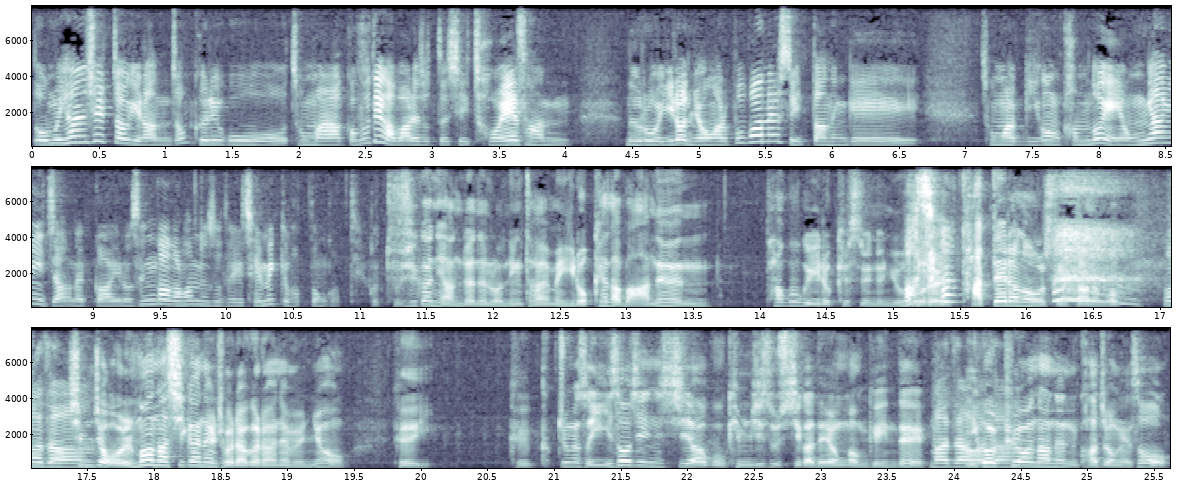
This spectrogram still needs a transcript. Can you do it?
너무 현실적이라는 점 그리고 정말 아까 후디가 말해줬듯이 저예산으로 이런 영화를 뽑아낼 수 있다는 게 정말 이건 감독의 역량이지 않을까 이런 생각을 하면서 되게 재밌게 봤던 것 같아요. 그러니까 두 시간이 안 되는 러닝 타임에 이렇게나 많은 파국을 일으킬 수 있는 요소를 다 때려 넣을 수 있다는 거. 맞아. 심지어 얼마나 시간을 절약을 하냐면요. 그, 그 극 중에서 이서진 씨하고 김지수 씨가 내연 관계인데 맞아, 이걸 맞아. 표현하는 과정에서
